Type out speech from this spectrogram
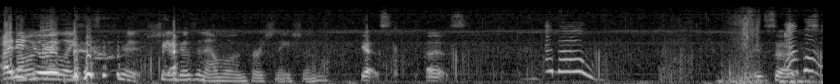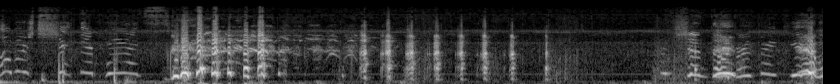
I didn't Mama do Bear it. likes to, she does an Elmo impersonation. yes, yes. Elmo. It's uh. Elmo almost shit their pants. Shit over. Thank you.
